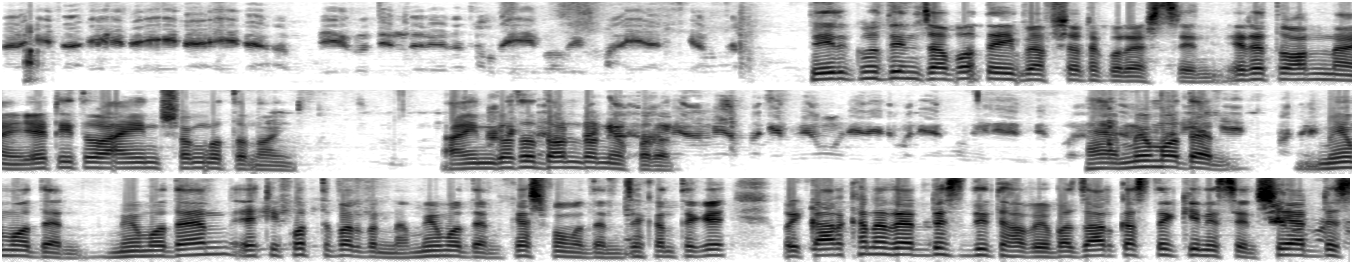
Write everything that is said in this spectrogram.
এটা দীর্ঘদিন যাবত এই ব্যবসাটা করে আসছেন। এটা তো অন্যায় এটি তো আইন সঙ্গত নয়। আইনগত দণ্ডনীয় অপরাধ। হ্যাঁ মেমো দেন। মেমো দেন মেমো দেন এটি করতে পারবেন না মেমো দেন ক্যাশ মেমো দেন যেখান থেকে ওই কারখানার অ্যাড্রেস দিতে হবে বা যার কাছ থেকে কিনেছেন সেই অ্যাড্রেস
